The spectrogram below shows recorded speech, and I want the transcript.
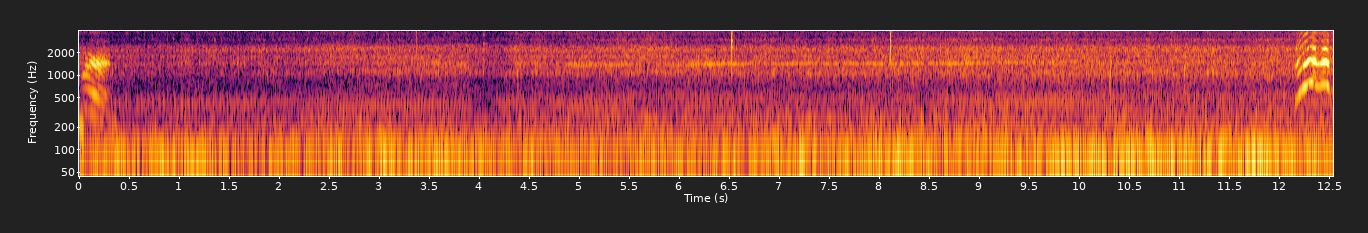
Super! Ah!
